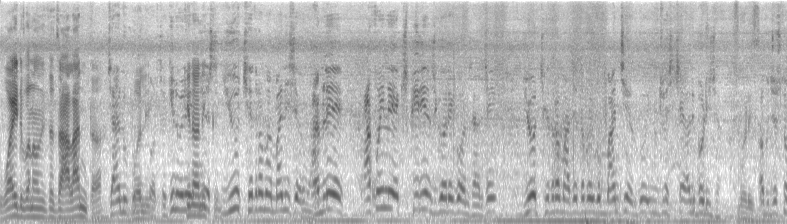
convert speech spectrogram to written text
वाइड बनाउने त जाला नि त जानु किनभने यो क्षेत्रमा मानिसहरू हामीले आफैले एक्सपिरियन्स गरेको अनुसार चाहिँ यो क्षेत्रमा चाहिँ तपाईँको मान्छेहरूको इन्ट्रेस्ट चाहिँ अलिक बढी छ। अब जस्तो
